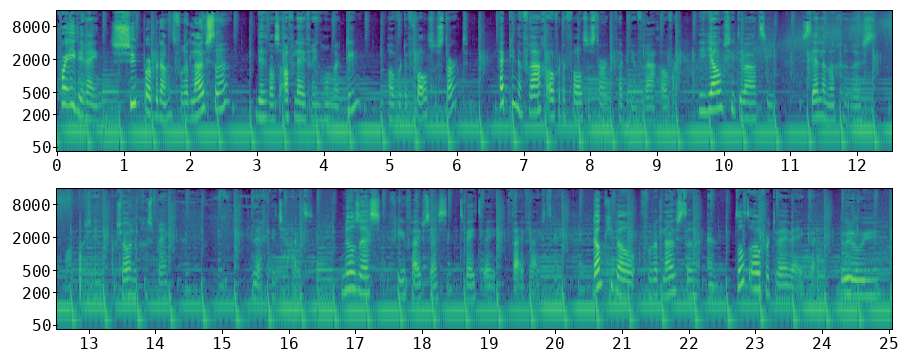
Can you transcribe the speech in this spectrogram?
Voor iedereen super bedankt voor het luisteren. Dit was aflevering 110 over de valse start. Heb je een vraag over de valse start of heb je een vraag over jouw situatie? Stel me gerust voor een persoonlijk gesprek. Leg ik het je uit. 06 456 22552. Dankjewel voor het luisteren en tot over twee weken. Doei doei!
